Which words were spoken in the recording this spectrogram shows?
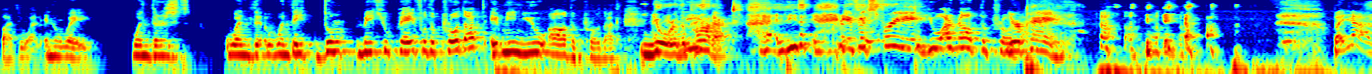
But well, in a way, when there's when the, when they don't make you pay for the product, it means you are the product. You're the least, product. At least crypto, if it's free, you are not the product. You're paying. yeah. But yeah,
